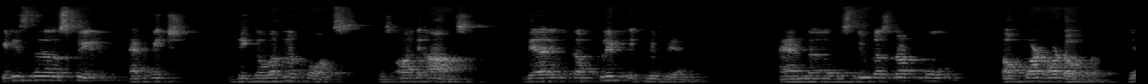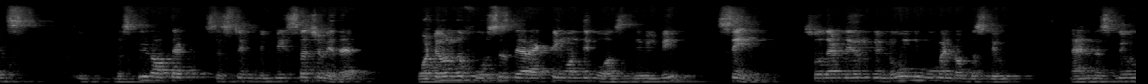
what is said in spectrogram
It is the speed at which the governor balls or the arms, they are in complete equilibrium and uh, the sleeve does not move upward or downward. Yes, the speed of that system will be such a way that whatever the forces they are acting on the balls, they will be same so that there will be no any movement of the sleeve and the sleeve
